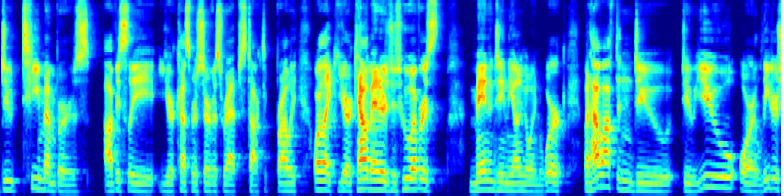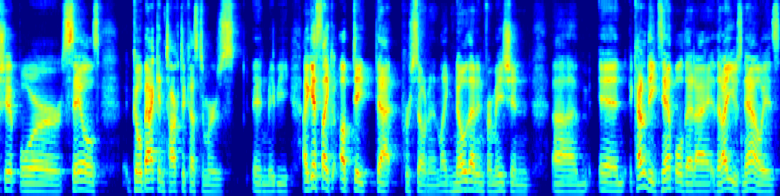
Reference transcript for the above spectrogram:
do team members? Obviously, your customer service reps talk to probably, or like your account managers, whoever's managing the ongoing work. But how often do do you or leadership or sales go back and talk to customers and maybe i guess like update that persona and like know that information? Um, and kind of the example that i that i use now is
